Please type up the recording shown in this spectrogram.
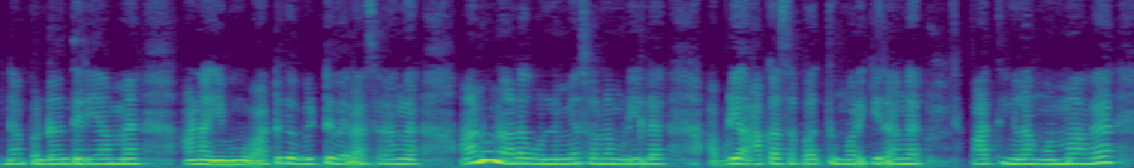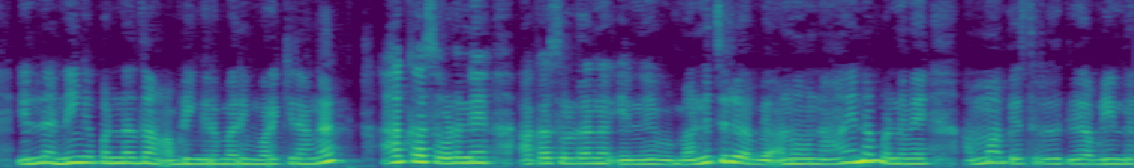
என்ன பண்ணுறதுன்னு தெரியாமல் ஆனால் இவங்க வாட்டுக்கு விட்டு விளாசுறாங்க. அனுனால ஒன்றுமே சொல்ல முடியல. அப்படியே ஆகாஷை பார்த்து முறைக்கிறாங்க. பார்த்தீங்களா உங்கள் அம்மாவை? இல்லை நீங்கள் பண்ணதான் அப்படிங்கிற மாதிரி முறைக்கிறாங்க. ஆகாஷ் உடனே ஆகாஷ் சொல்கிறாங்க என்னை மன்னிச்சிரு அனு. நான் என்ன பண்ணுவேன்? அம்மா பேசுகிறதுக்கு அப்படின்னு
